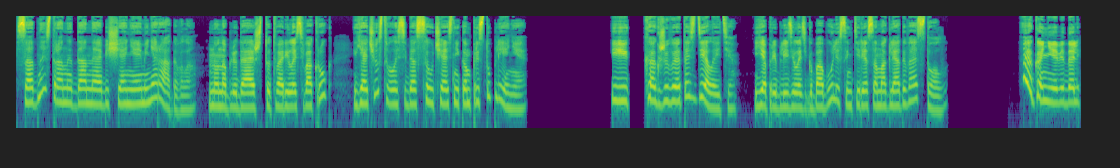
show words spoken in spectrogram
С одной стороны, данное обещание меня радовало, но, наблюдая, что творилось вокруг, я чувствовала себя соучастником преступления. «И как же вы это сделаете?» Я приблизилась к бабуле с интересом, оглядывая стол. «Эка невидаль!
